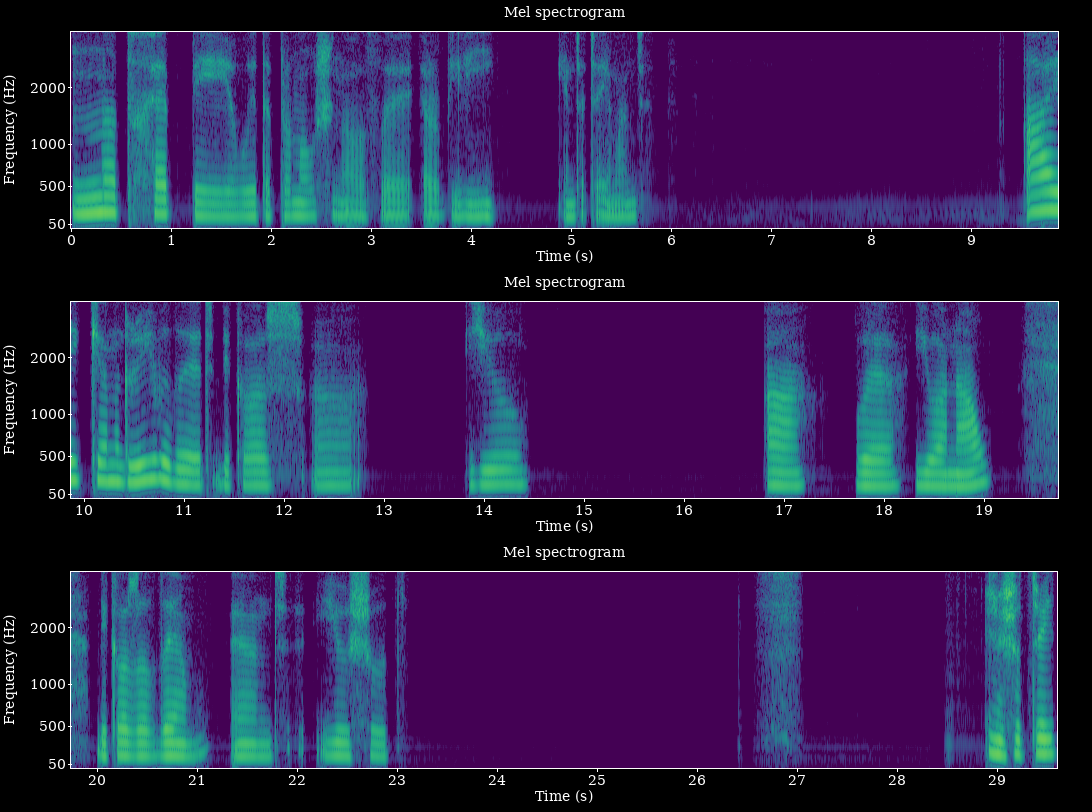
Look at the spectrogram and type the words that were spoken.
not happy with the promotion of the RBW entertainment. I can agree with it because uh, you are where you are now because of them and you should you should treat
